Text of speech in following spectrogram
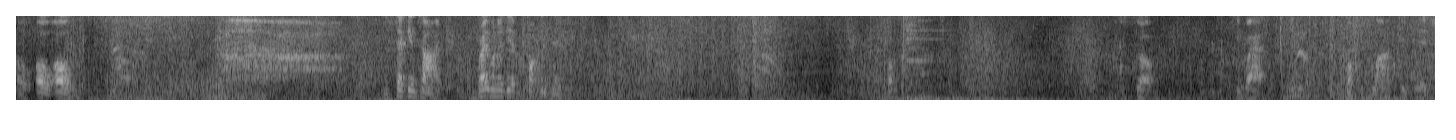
Oh, oh, oh. It's the second time. Right when I get fucking hit. Go. See what happens. Fuck you flying to, bitch.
